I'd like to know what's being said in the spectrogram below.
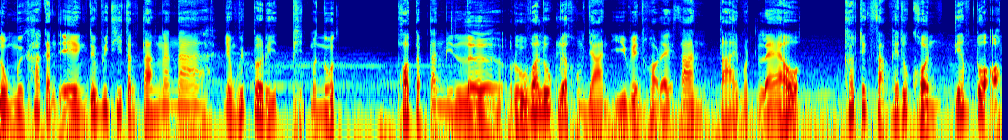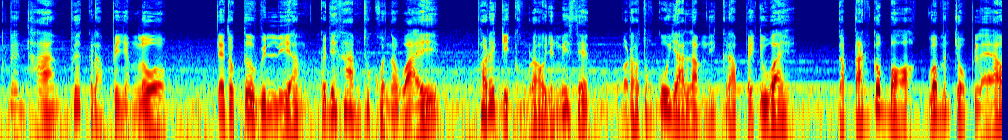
ลงมือฆ่ากันเองด้วยวิธีต่างๆ นานาอย่างวิปริตผิดมนุษย์พอกัปตันมิลเลอร์รู้ว่าลูกเรือของยานอีเวนต์ฮอริซอนตายหมดแล้ว เขาจึงสั่งให้ทุกคนเตรียมตัวออกเดินทางเพื่อกลับไปยังโลก แต่ดรวิลเลียมก็ได้ห้ามทุกคนเอาไว้ ภารกิจของเรายังไม่เสร็จ เราต้องกู้ยานลำนี้กลับไปด้วย กัปตันก็บอกว่ามันจบแล้ว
